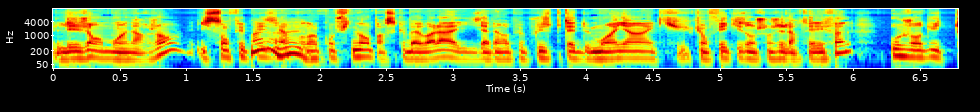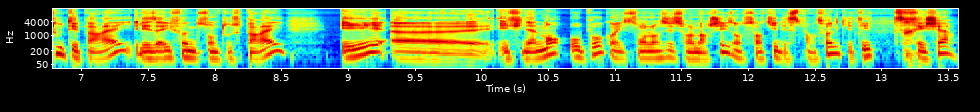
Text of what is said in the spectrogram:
les gens ont moins d'argent, ils se sont fait Ouais, plaisir ouais. pendant le confinement parce que bah voilà, ils avaient un peu plus peut-être de moyens et qui, qui ont fait qu'ils ont changé leur téléphone. Aujourd'hui, tout est pareil, les iPhones sont tous pareils et, euh, et finalement Oppo quand ils se sont lancés sur le marché, ils ont sorti des smartphones qui étaient très chers.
